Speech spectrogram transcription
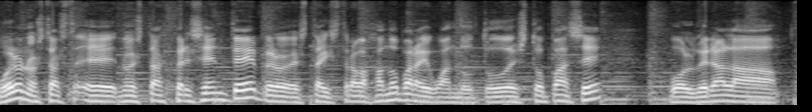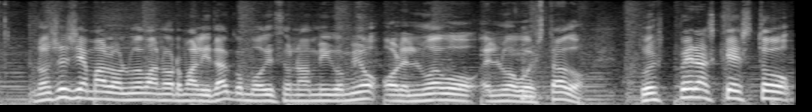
Bueno, no estás, eh, no estás presente, pero estáis trabajando para que cuando todo esto pase, volver a la, no sé si llamarlo nueva normalidad, como dice un amigo mío, o el nuevo, el nuevo estado. Tú esperas que esto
